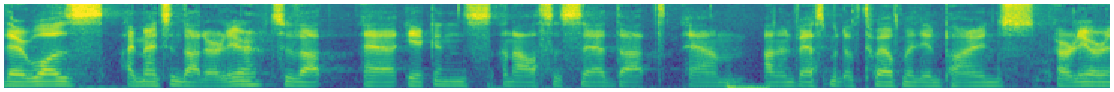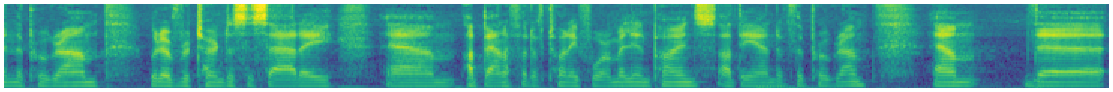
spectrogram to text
there was, I mentioned that earlier, so that uh, Atkins analysis said that um, an investment of £12 million earlier in the programme would have returned to society um, a benefit of £24 million at the end of the programme. Um, the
